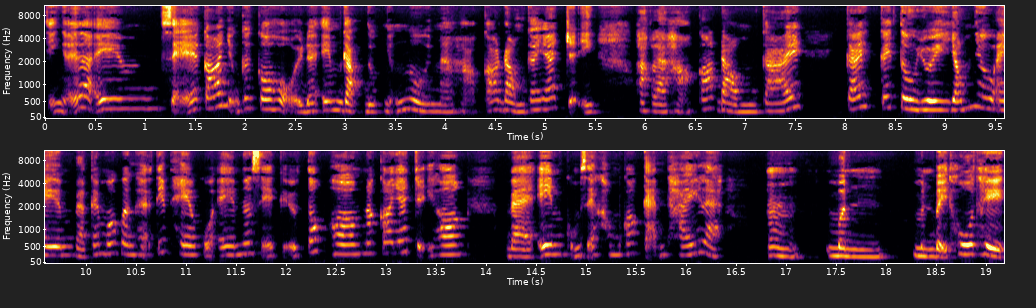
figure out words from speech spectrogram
chị nghĩ là em sẽ có những cái cơ hội để em gặp được những người mà họ có đồng cái giá trị hoặc là họ có đồng cái cái cái tư duy giống như em và cái mối quan hệ tiếp theo của em nó sẽ kiểu tốt hơn nó có giá trị hơn. Và em cũng sẽ không có cảm thấy là ừ, mình mình bị thua thiệt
